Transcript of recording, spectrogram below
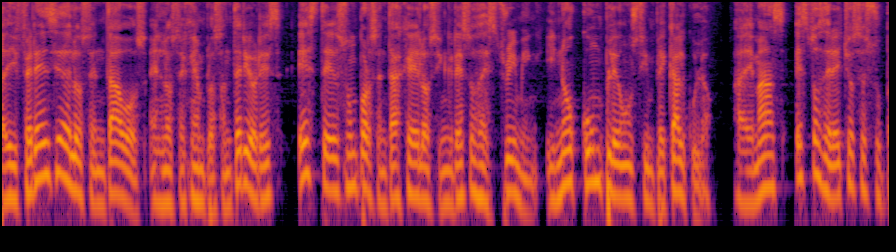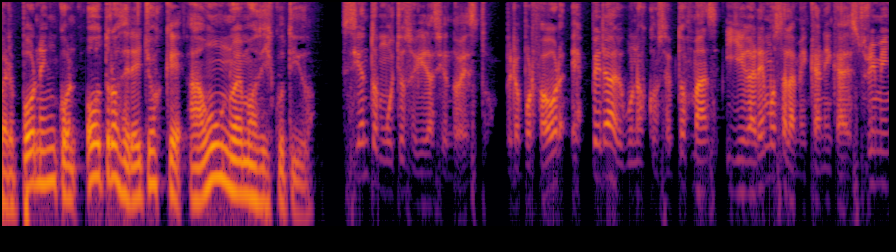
a diferencia de los centavos en los ejemplos anteriores, este es un porcentaje de los ingresos de streaming y no cumple un simple cálculo. Además, estos derechos se superponen con otros derechos que aún no hemos discutido. Siento mucho seguir haciendo esto, pero por favor espera algunos conceptos más y llegaremos a la mecánica de streaming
